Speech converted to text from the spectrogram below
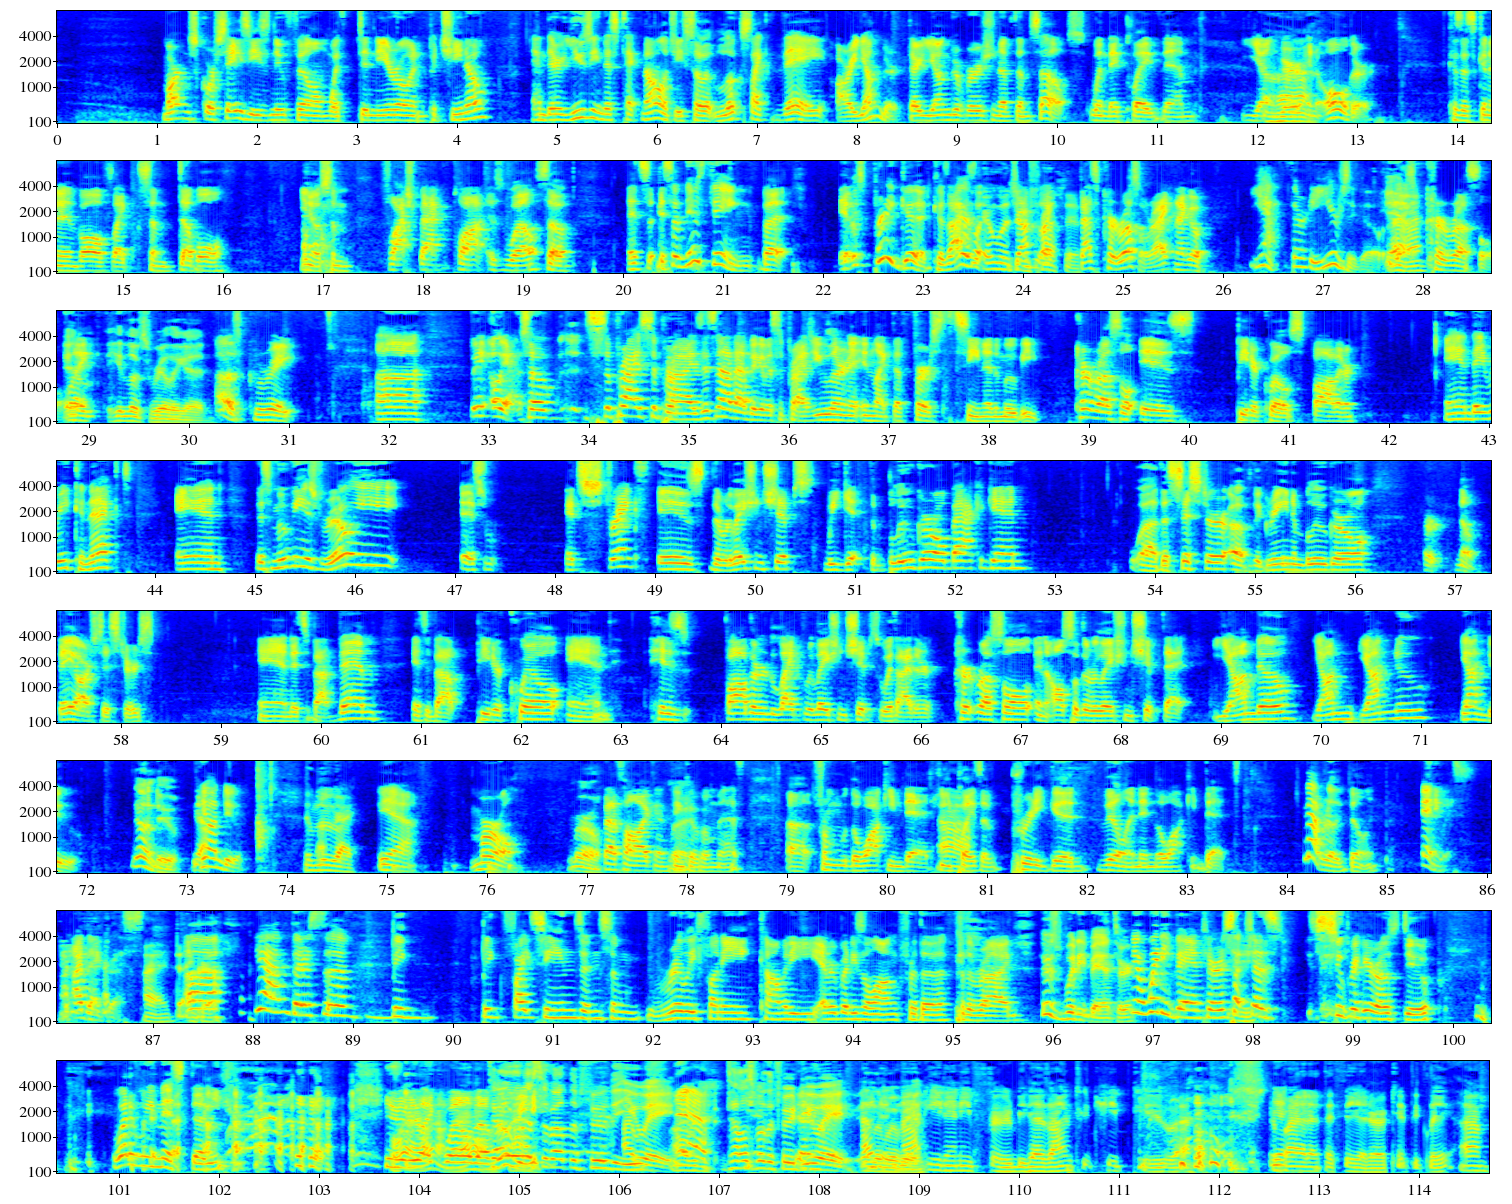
Martin Scorsese's new film with De Niro and Pacino, and they're using this technology so it looks like they are younger. They're younger version of themselves when they play them younger Ah. and older, because it's going to involve like some double, you know, some flashback plot as well. So it's it's a new thing, but it was pretty good because I was like, It was Josh was like, impressive. "That's Kurt Russell, right?" And I go, "Yeah, thirty years ago, Yeah. that's Kurt Russell." And Like he looks really good. that was great. Uh, but oh yeah, so surprise, surprise. It's not that big of a surprise. You learn it in like the first scene of the movie. Kurt Russell is Peter Quill's father, and they reconnect. And this movie is really its its strength is the relationships. We get the blue girl back again, uh, the sister of the green and blue girl, or no, they are sisters and it's about them. It's about Peter Quill and his father-like relationships with either Kurt Russell and also the relationship that Yando, Yan, Yanu, Yandu, Yondu. Yeah. Yandu, The blue guy. yeah, Merle. Merle. That's all I can think Right. of him as. Uh, from The Walking Dead, he Ah. plays a pretty good villain in The Walking Dead. Not really villain, but anyways, I digress. I digress. Uh, yeah, there's the big, big fight scenes and some really funny comedy. Everybody's along for the for the ride. There's witty banter. Yeah, witty banter, such as superheroes do. What have we missed, Dougie? He's gonna be like, well, know. the Tell movie. us about the food that you ate. Yeah. Tell us about the food you ate in I the did movie. not eat any food because I'm too cheap to, uh, to Yeah. buy it at the theater typically. Um,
